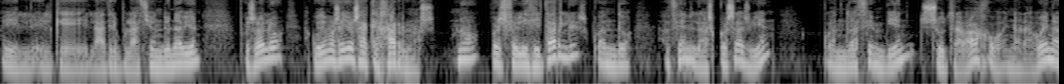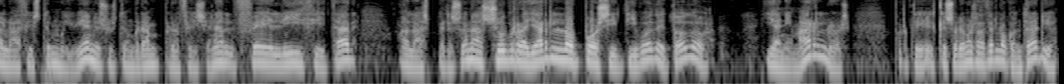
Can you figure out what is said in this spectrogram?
el, el, que la tripulación de un avión, pues solo acudimos a ellos a quejarnos. No, pues felicitarles cuando hacen las cosas bien, cuando hacen bien su trabajo. Enhorabuena, lo hace usted muy bien, es usted un gran profesional. Felicitar a las personas, subrayar lo positivo de todo y animarlos porque es que solemos hacer lo contrario,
